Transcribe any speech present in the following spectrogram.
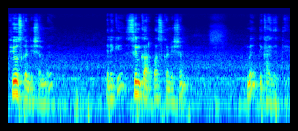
fuse condition में यानी कि syncarpus condition में दिखाई देती है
